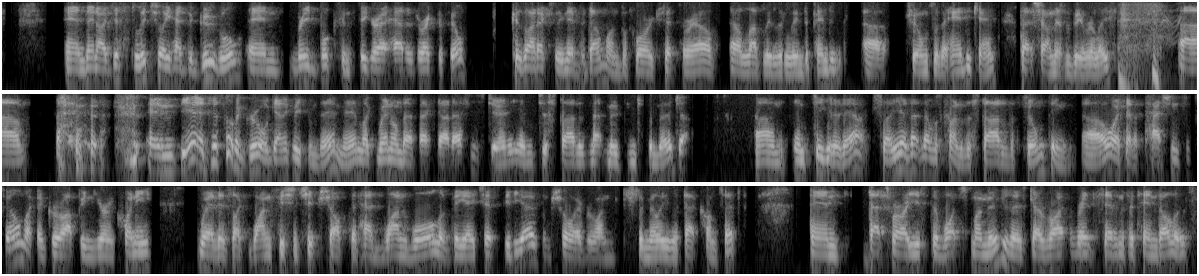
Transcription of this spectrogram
And then I just literally had to Google and read books and figure out how to direct a film because I'd actually never done one before, except for our, our lovely little independent uh, films with a handy cam. That shall never be released. um, and yeah, it just sort of grew organically from there, man. Like went on that backyard ashes journey and just started, and that moved into the merger. Um, and figured it out. So yeah, that, that was kind of the start of the film thing. Uh, I always had a passion for film. Like I grew up in Uranquinty, where there's like one fish and chip shop that had one wall of VHS videos. I'm sure everyone's familiar with that concept. And that's where I used to watch my movies. I just go right, rent seven for ten dollars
